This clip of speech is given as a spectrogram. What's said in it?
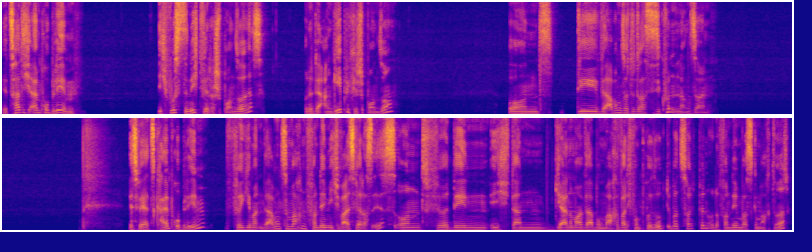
Jetzt hatte ich ein Problem. Ich wusste nicht, wer der Sponsor ist oder der angebliche Sponsor. Und die Werbung sollte 30 Sekunden lang sein. Es wäre jetzt kein Problem, für jemanden Werbung zu machen, von dem ich weiß, wer das ist und für den ich dann gerne mal Werbung mache, weil ich vom Produkt überzeugt bin oder von dem, was gemacht wird.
